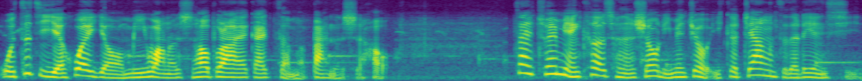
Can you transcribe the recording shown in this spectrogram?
我自己也会有迷惘的时候，不知道该怎么办的时候，在催眠课程的时候，里面就有一个这样子的练习，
